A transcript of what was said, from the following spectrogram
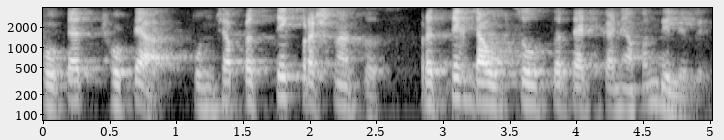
छोट्यात छोट्या तुमच्या प्रत्येक प्रश्नाचं प्रत्येक डाऊटचं उत्तर त्या ठिकाणी आपण दिलेलं आहे.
